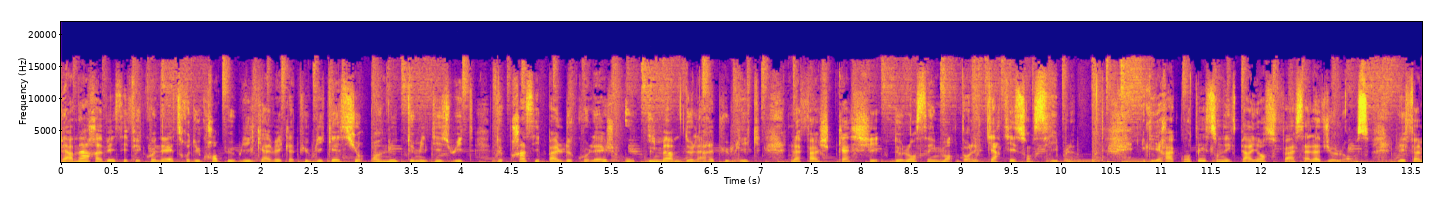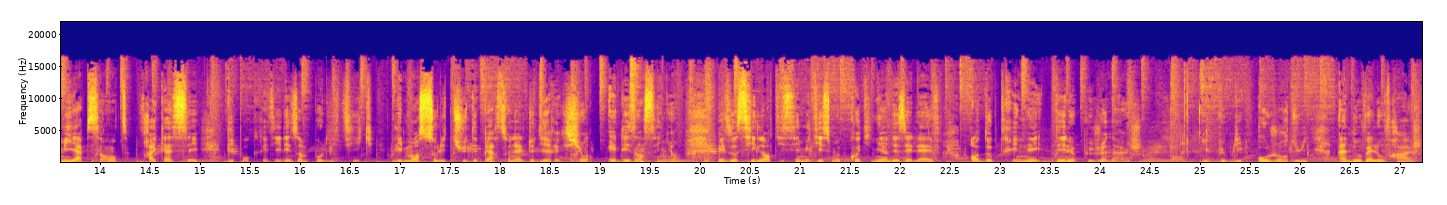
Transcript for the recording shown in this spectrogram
Bernard Ravet s'est fait connaître du grand public avec la publication en août 2018 de Principal de collège ou Imam de la République, la fâche cachée de l'enseignement dans les quartiers sensibles. Il y racontait son expérience face à la violence, les familles absentes, fracassées, l'hypocrisie des hommes politiques, l'immense solitude des personnels de direction et des enseignants, mais aussi l'antisémitisme quotidien des élèves, endoctrinés dès le plus jeune âge. Il publie aujourd'hui un nouvel ouvrage.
